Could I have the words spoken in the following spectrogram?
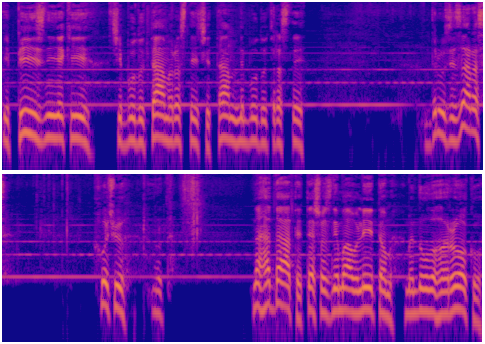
і пізні, які чи будуть там рости, чи там не будуть рости. Друзі, зараз хочу от, нагадати те, що знімав літом минулого року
